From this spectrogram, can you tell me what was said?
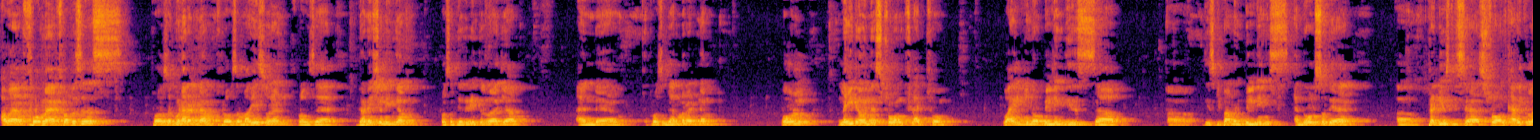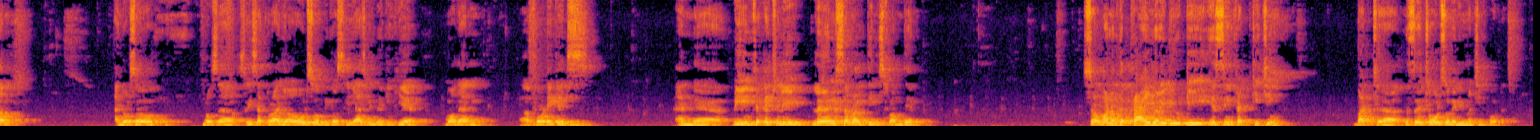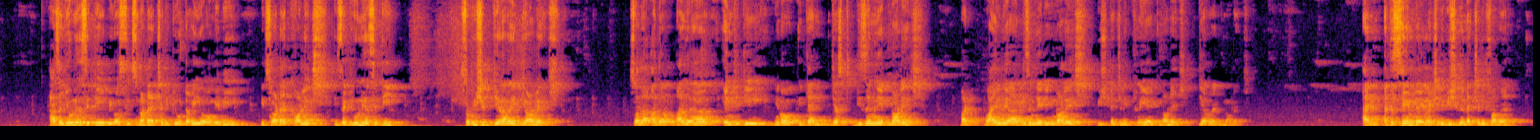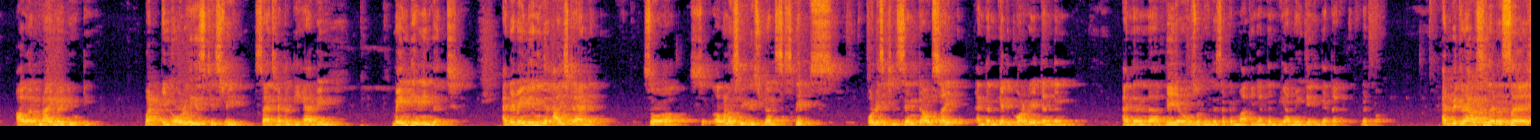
our former professors, Professor Gunaratnam, Professor Maheswaran, Professor Ganeshalingam, Professor Jagarindra Raja, and uh, Professor Dharmaratnam, all lay down a strong platform while you know building these uh, uh, these department buildings and also they uh, produce this uh, strong curriculum. And also Professor Srisatkunarajah also because he has been working here more than uh, four decades and uh, we in fact actually learned several things from them. So one of the primary duty is in fact teaching, but uh, research also very much important. As a university, because it's not actually tutoring or maybe it's not a college, it's a university, so we should generate knowledge. So the other other entity, you know, it can just disseminate knowledge but while we are disseminating knowledge, we should actually create knowledge, generate knowledge. and at the same time, actually, we shouldn't actually forget our primary duty. But in all this history, science faculty have been maintaining that, and they're maintaining the high standard. So, so uh, honestly, the students' scripts always actually sent outside and then get it moderated and then and then uh, they also do the second marking and then we are maintaining that that part. And with regards to the research,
